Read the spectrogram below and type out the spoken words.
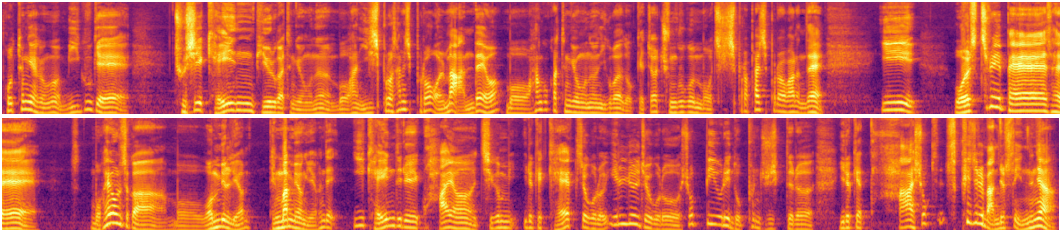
보통의 경우 미국의 주식 개인 비율 같은 경우는 뭐 한 20% 30% 얼마 안 돼요. 뭐 한국 같은 경우는 이거보다 높겠죠. 중국은 뭐 70% 80%라고 하는데 이 월스트리트 벳의 뭐 회원수가 뭐 원밀리언 100만 명이에요. 근데 이 개인들이 과연 지금 이렇게 계획적으로 일률적으로 숏 비율이 높은 주식들을 이렇게 다 숏 스퀴즈를 만들 수 있느냐?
